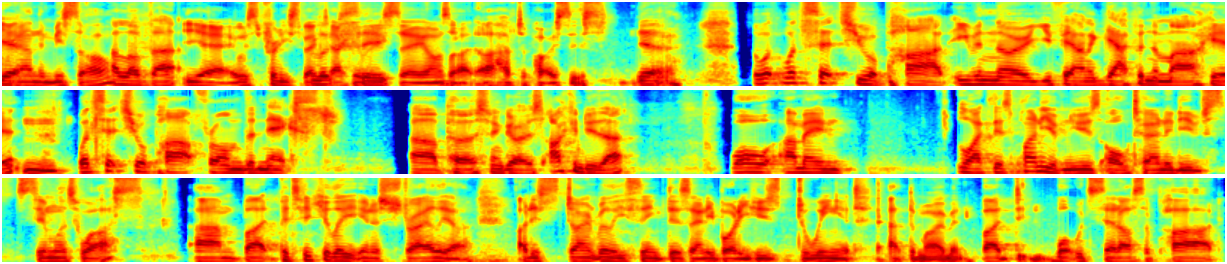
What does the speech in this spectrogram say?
Yeah. around the missile. I love that. Yeah, it was pretty spectacular to see. I was like, I have to post this. Yeah. So what, what sets you apart, even though you found a gap in the market? Mm. What sets you apart from the next uh, person? who Goes, I can do that. Well, I mean, like there's plenty of news alternatives similar to us, um, but particularly in Australia, I just don't really think there's anybody who's doing it at the moment. But what would set us apart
